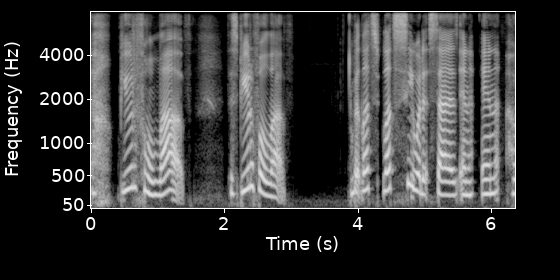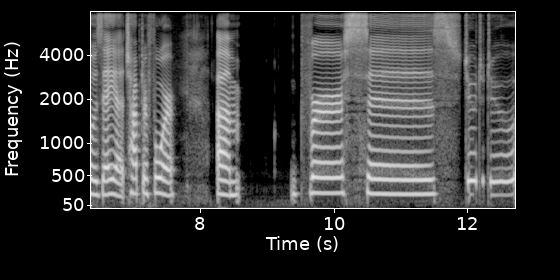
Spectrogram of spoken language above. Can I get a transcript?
beautiful love. This beautiful love. But let's let's see what it says in in Hosea chapter 4 um verses doo, doo, doo,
